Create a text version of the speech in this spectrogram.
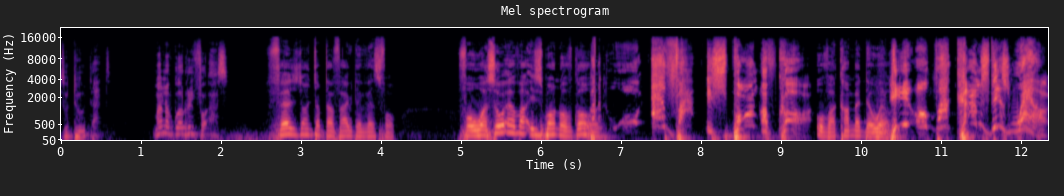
to do that. Man of God, read for us. First John chapter 5, the verse 4. For whatsoever is born of God But whoever is born of God, overcometh the world. he overcomes this world.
